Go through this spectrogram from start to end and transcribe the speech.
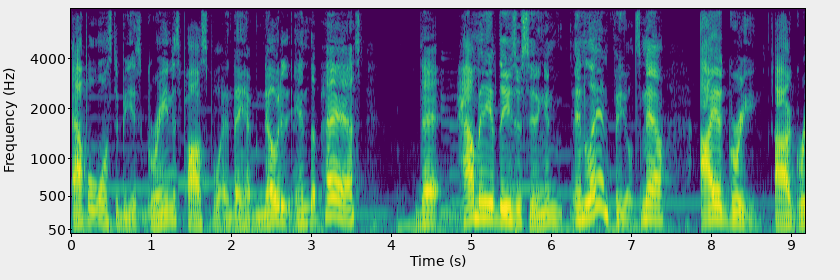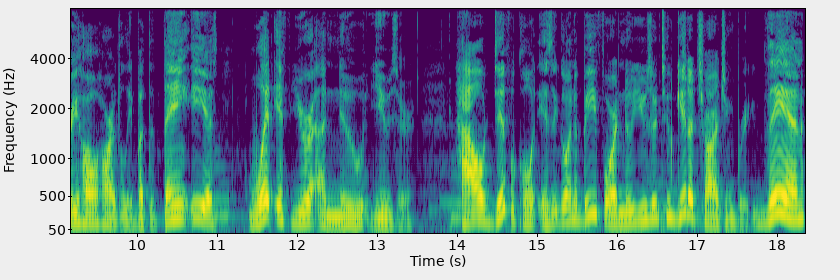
Apple wants to be as green as possible and they have noted in the past that how many of these are sitting in, in landfills. Now, I agree. I agree wholeheartedly, but the thing is, what if you're a new user? How difficult is it going to be for a new user to get a charging brick? Then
